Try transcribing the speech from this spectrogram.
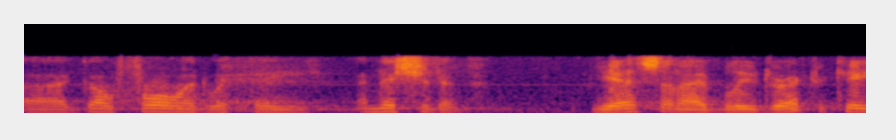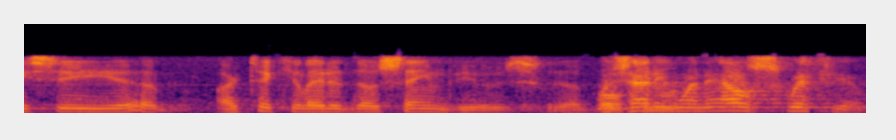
uh, go forward with the initiative. Yes, and I believe Director Casey uh, articulated those same views. uh, Was anyone else with you?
